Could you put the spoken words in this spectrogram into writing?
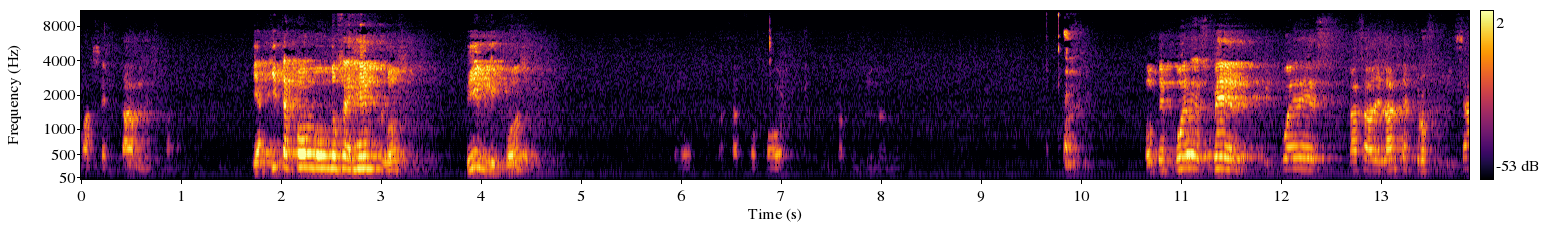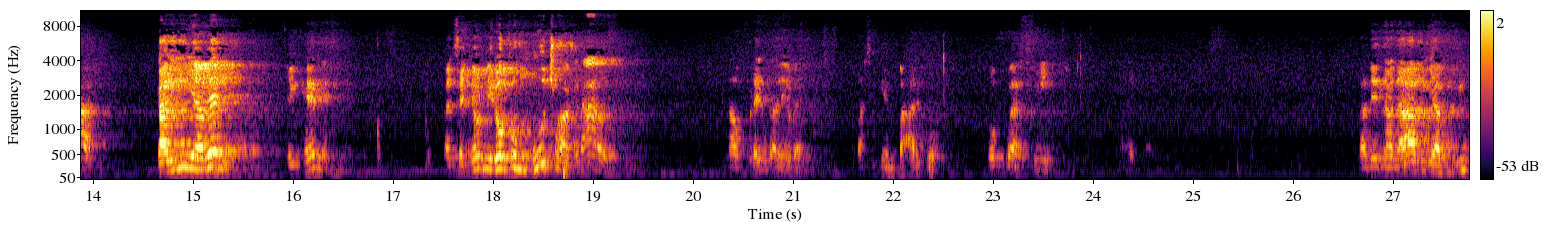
o aceptables para Él. Y aquí te pongo unos ejemplos bíblicos. Donde puedes ver y puedes más adelante profundizar Caín y Abel en Génesis. El Señor miró con mucho agrado la ofrenda de Abel. Sin embargo, no fue así. La de Nadab y Abiú,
